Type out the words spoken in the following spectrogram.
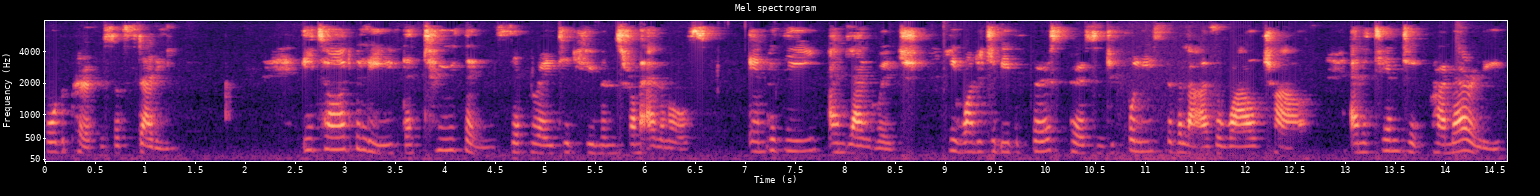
for the purpose of study. Itard believed that two things separated humans from animals empathy and language. He wanted to be the first person to fully civilize a wild child and attempted primarily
